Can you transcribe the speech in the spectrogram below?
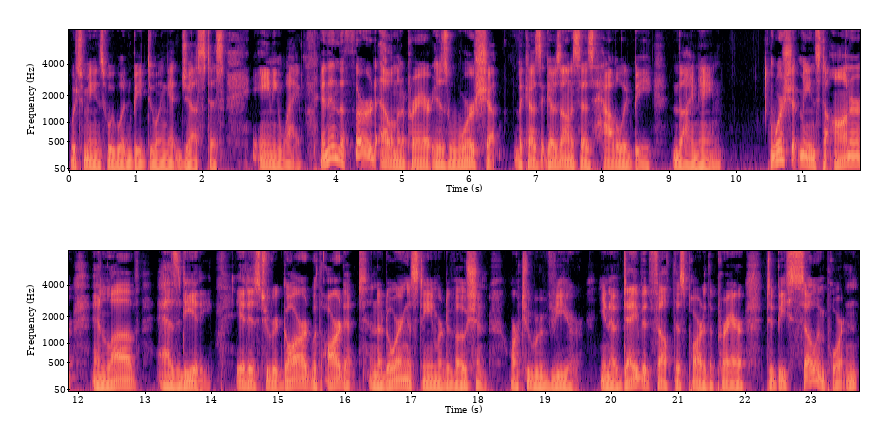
which means we wouldn't be doing it justice anyway. And then the third element of prayer is worship, because it goes on and says, "Hallowed be thy name." Worship means to honor and love as deity. It is to regard with ardent and adoring esteem or devotion, or to revere. You know, David felt this part of the prayer to be so important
